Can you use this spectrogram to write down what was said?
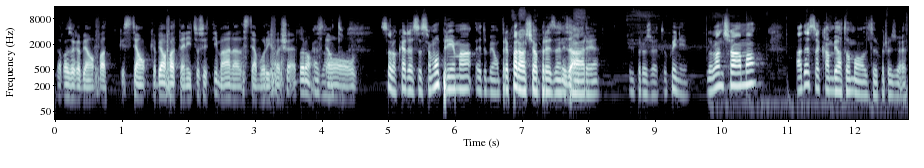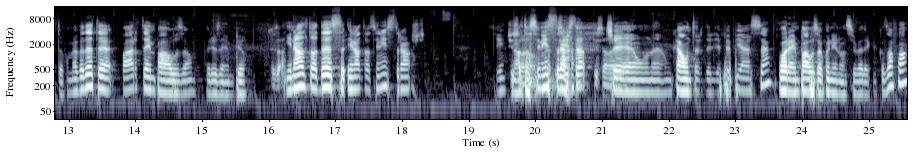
la cosa che abbiamo fatto, che, stiamo, che abbiamo fatto a inizio settimana, la stiamo rifacendo, no? Esatto. Stiamo- Solo che adesso siamo prima e dobbiamo prepararci a presentare Esatto. il progetto. Quindi lo lanciamo. Adesso è cambiato molto il progetto. Come vedete parte in pausa, per esempio. esatto. In alto a destra, in alto a sinistra. Sì, Ci in alto a sinistra ci sono c'è un, un counter degli FPS. Ora è in pausa, quindi non si vede che cosa fa.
